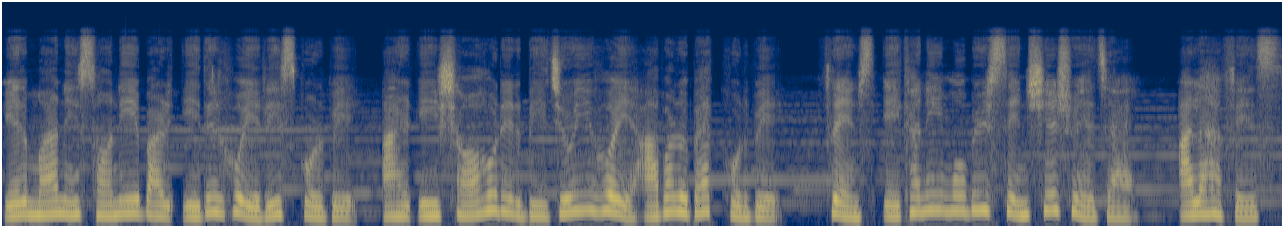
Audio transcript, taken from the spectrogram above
এর মানে সনি এবার এদের হয়ে রেস করবে আর এই শহরের বিজয়ী হয়ে আবারও ব্যাক করবে। ফ্রেন্ডস, এখানেই মুভির সিন শেষ হয়ে যায়। আল্লাহ হাফেজ।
